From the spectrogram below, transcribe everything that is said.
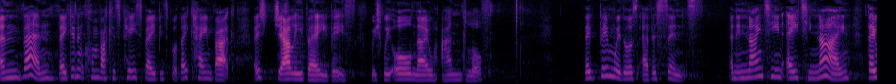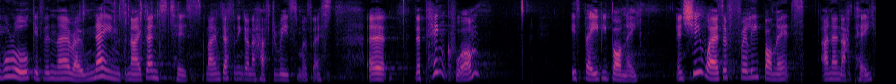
And then they didn't come back as peace babies, but they came back as jelly babies, which we all know and love. They've been with us ever since. And in 1989, they were all given their own names and identities. And I'm definitely going to have to read some of this. Uh, the pink one is baby Bonnie. And she wears a frilly bonnet and a nappy.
